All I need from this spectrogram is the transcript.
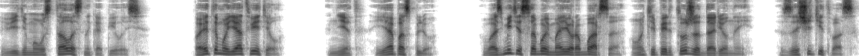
Видимо, усталость накопилась. Поэтому я ответил. «Нет, я посплю. Возьмите с собой майора Барса, он теперь тоже одаренный. Защитит вас,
